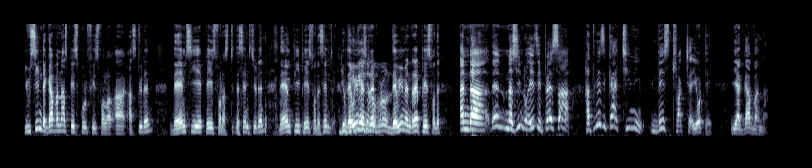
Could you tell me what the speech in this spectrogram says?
You've seen the governors pay school fees for a, a student, the MCA pays for a stu- the same student, the MP pays for the same, the women rep, the women rep pays for the, and uh, then nashindwa hizi pesa hatuwezi kaa chini in this structure yote ya governor,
